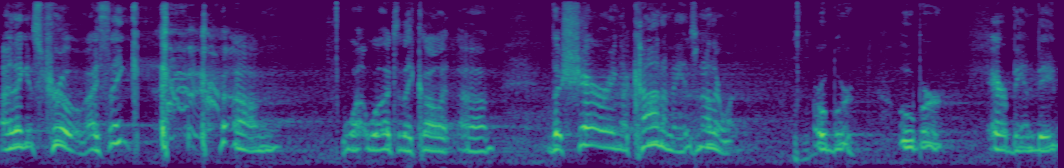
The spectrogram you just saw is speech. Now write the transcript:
I think it's true. I think, um, what, what do they call it? Um, the sharing economy is another one. Uber, Uber, Airbnb.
